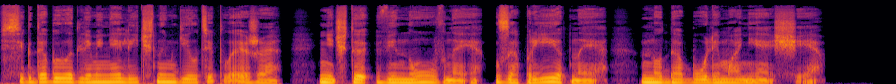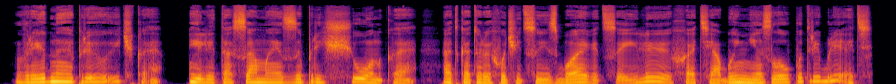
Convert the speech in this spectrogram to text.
всегда было для меня личным guilty pleasure. Нечто виновное, запретное, но до боли манящее. Вредная привычка или та самая запрещенка — от которой хочется избавиться или хотя бы не злоупотреблять.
